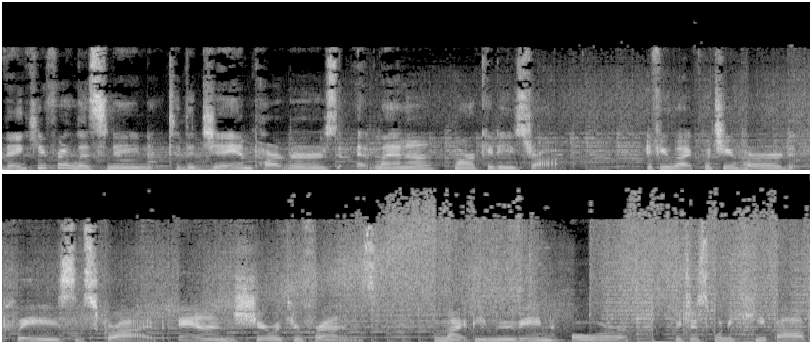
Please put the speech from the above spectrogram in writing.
Thank you for listening to the JM Partners Atlanta Market Eavesdrop. If you like what you heard, please subscribe and share with your friends who might be moving or who just want to keep up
